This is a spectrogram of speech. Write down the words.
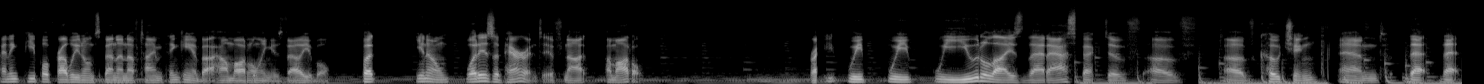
I think people probably don't spend enough time thinking about how modeling is valuable. But you know, what is a parent if not a model? Right? We we we utilize that aspect of of of coaching and that that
